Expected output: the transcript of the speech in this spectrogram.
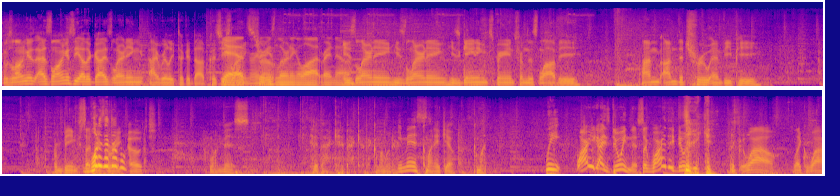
As long as as long as the other guy's learning, I really took a dub because he's yeah, learning that's right true. now. He's learning a lot right now. He's learning. He's learning. He's gaining experience from this lobby. I'm I'm the true MVP from being such What a is that double? coach. Come on, miss. Hit it back. Hit it back. Hit it back. Come on, winner. He missed. Come on, Akio. Come on. Wait. Why are you guys doing this? Like, why are they doing? like, wow. Like, wow.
